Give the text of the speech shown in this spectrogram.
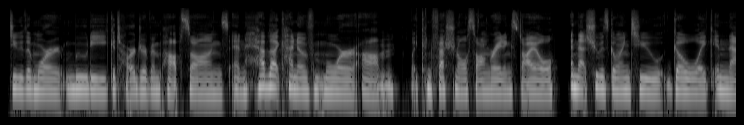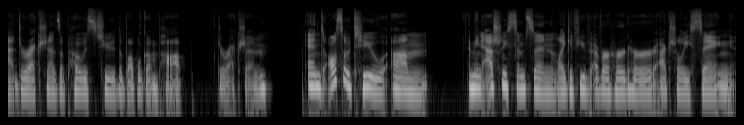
do the more moody guitar driven pop songs and have that kind of more um like confessional songwriting style and that she was going to go like in that direction as opposed to the bubblegum pop direction. And also too um I mean, ashlee Simpson, like if you've ever heard her actually sing,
